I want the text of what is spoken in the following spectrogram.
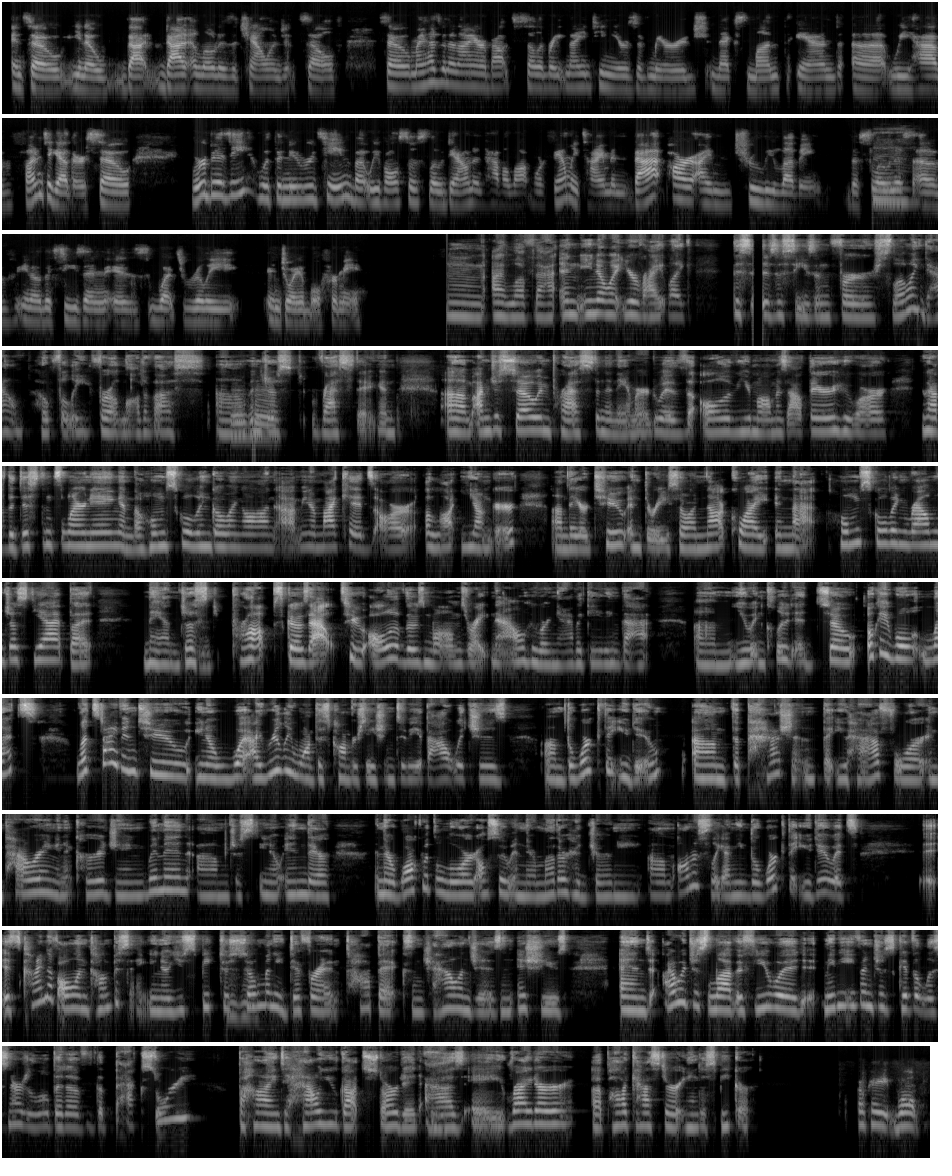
and so you know that that alone is a challenge itself so my husband and I are about to celebrate 19 years of marriage next month, and uh, we have fun together. So we're busy with the new routine, but we've also slowed down and have a lot more family time, and that part I'm truly loving. The slowness mm. of you know the season is what's really enjoyable for me. Mm, I love that, and you know what? You're right. Like this is a season for slowing down, hopefully, for a lot of us um, mm-hmm. and just resting. And um, I'm just so impressed and enamored with all of you mamas out there who are who have the distance learning and the homeschooling going on. Um, you know, my kids are a lot younger; um, they are two and three, so I'm not quite in that homeschooling realm just yet. But man, mm. just props goes out to all of those moms right now who are navigating that um, you included. So, okay, well, let's let's dive into you know what I really want this conversation to be about, which is um, the work that you do, um, the passion that you have for empowering and encouraging women, um, just you know in their in their walk with the Lord, also in their motherhood journey. Um, honestly, I mean, the work that you do, it's it's kind of all encompassing. You know, you speak to mm-hmm. so many different topics and challenges and issues and I would just love if you would maybe even just give the listeners a little bit of the backstory behind how you got started mm. as a writer, a podcaster, and a speaker. Okay, well,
